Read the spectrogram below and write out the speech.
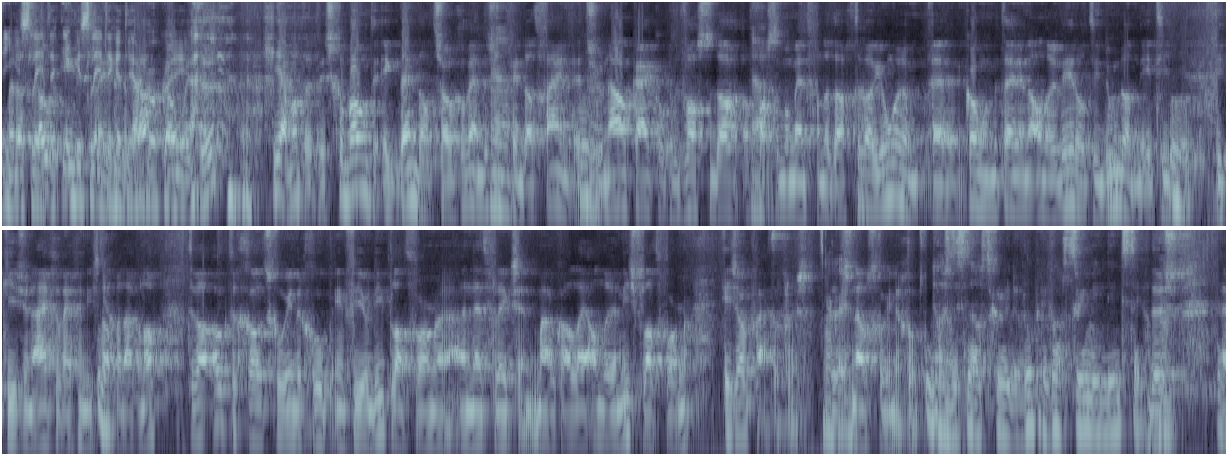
Ingesleten- ook ingesleten gedrag ook komen we terug. Ja, want het is gewoonte. Ik ben dat zo gewend, dus Ja. ik vind dat fijn. Het journaal kijken op het vaste, dag, of vaste moment van de dag. Terwijl jongeren eh, komen meteen in een andere wereld. Die doen dat niet. Die, die kiezen hun eigen weg en die stappen daarvan af. Terwijl ook de grootst groeiende groep in VOD-platformen, eh, Netflix en maar ook allerlei andere niche-platformen, is ook 50 plus. Oké. De snelst groeiende groep. Dat is de snelst groeiende groep van streamingdiensten. Dus eh,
